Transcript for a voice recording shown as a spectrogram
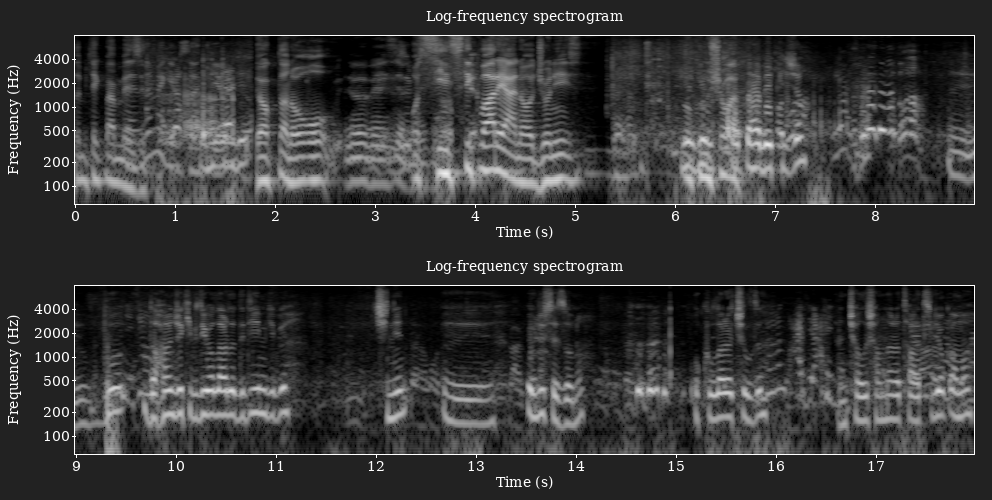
Ya Da bir tek ben benzedim. Yok lan o, o, Yo benziyor. o sinslik var yani o Johnny dokunuşu var. saat daha bekleyeceğim. Ee, bu daha önceki videolarda dediğim gibi Çin'in e, ölü sezonu. Okullar açıldı. Yani çalışanlara tatil yok ama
